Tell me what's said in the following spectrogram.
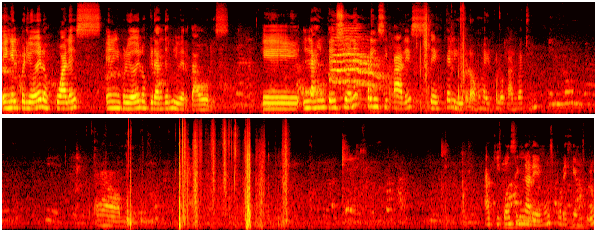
en el periodo de los cuales, en el periodo de los grandes libertadores. Eh, las intenciones principales de este libro, lo vamos a ir colocando aquí. Ah, consignaremos, por ejemplo,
